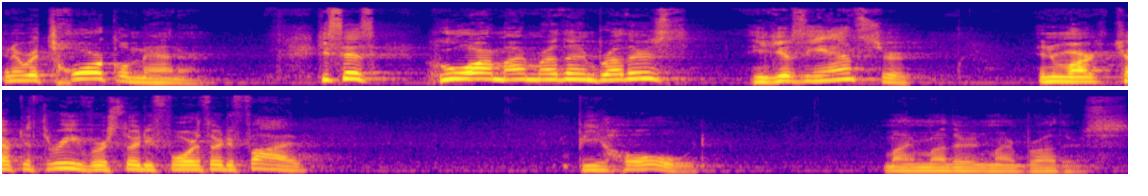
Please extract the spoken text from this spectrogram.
in a rhetorical manner. He says, Who are my mother and brothers? He gives the answer in Mark chapter 3, verse 34 to 35. Behold, my mother and my brothers.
